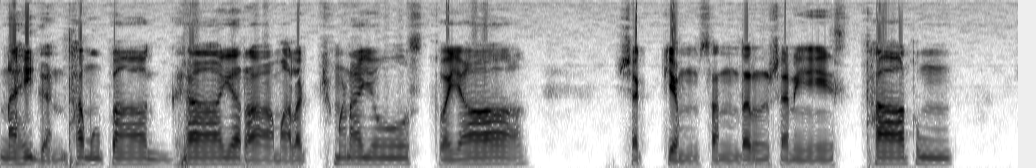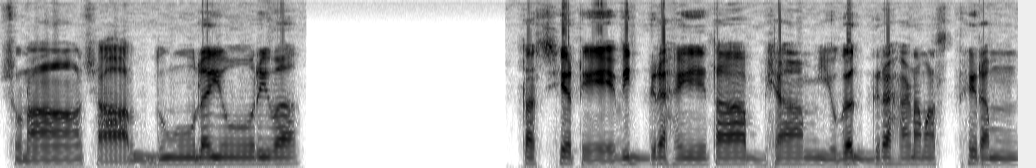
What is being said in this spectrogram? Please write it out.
न हि गन्धमुपाघ्राय रामलक्ष्मणयोस्त्वया शक्यम् सन्दर्शने स्थातुम् शुनाशार्दूलयोरिव तस्य ते विग्रहेताभ्याम् युगग्रहणमस्थिरम्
